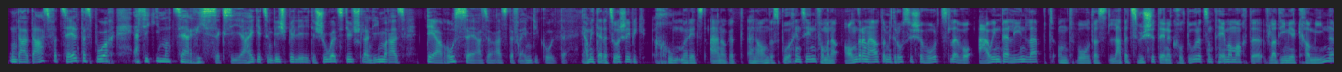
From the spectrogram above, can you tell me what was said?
Und auch das erzählt das Buch, er sei immer zerrissen gewesen. Er habe zum Beispiel in der Schule in Deutschland immer als der Russe, also als der Fremde gehalten. Ja, mit dieser Zuschreibung kommt mir jetzt auch noch ein anderes Buch in den Sinn von einem anderen Autor mit russischen Wurzeln, der auch in Berlin lebt und wo das Leben zwischen diesen Kulturen zum Thema macht, Wladimir Kaminer,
